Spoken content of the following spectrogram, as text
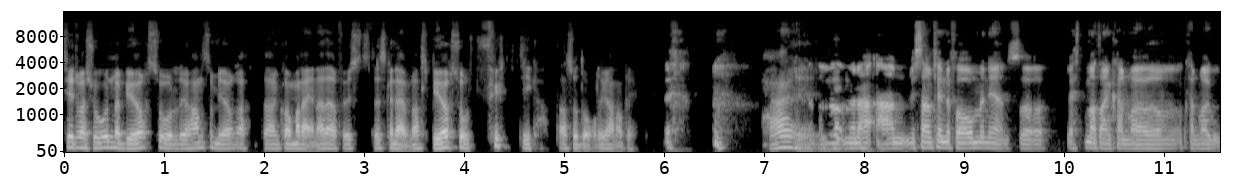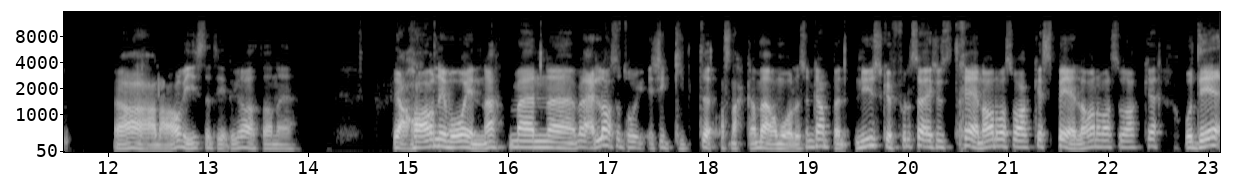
situasjon med Bjørsol. Det er jo han som gjør at han kommer alene der først. Det skal nevnes. Bjørsol, fytti katta så dårlig han har blitt. Herregud. Men han, hvis han finner formen igjen, så vet vi at han kan være, kan være god. Ja, han har vist det tidligere at han er ja, har nivået inne. Men, eh, men ellers så tror jeg ikke gidder å snakke mer om Ålesund-kampen. Ny skuffelse. Jeg syns trenerne var svake, spillerne var svake. Og det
